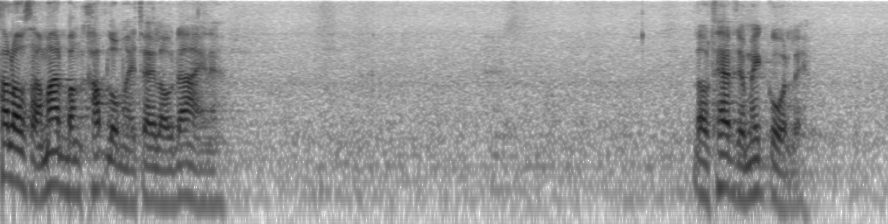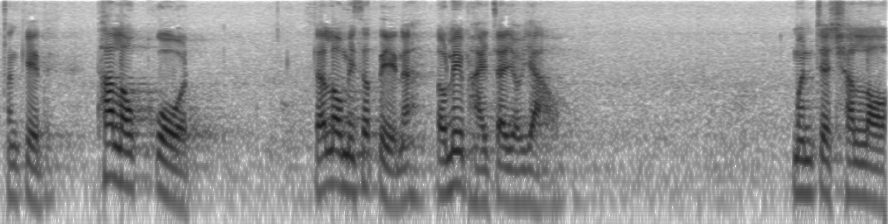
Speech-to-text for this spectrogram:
ถ้าเราสามารถบังคับลมหายใจเราได้นะ เราแทบจะไม่โกรธเลย สังเกต ถ้าเราโกรธแล้วเรามีสตินะ เรารีบหายใจยาวๆ มันจะชะลอ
